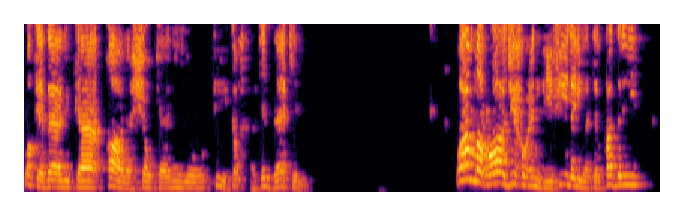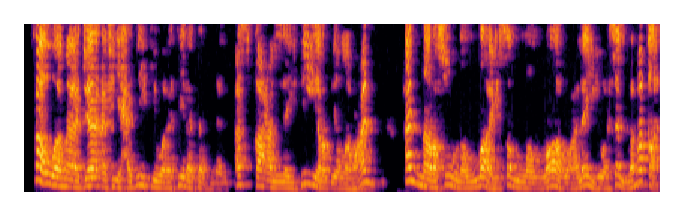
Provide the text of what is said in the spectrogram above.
وكذلك قال الشوكاني في تحفة الذاكرين وأما الراجح عندي في ليلة القدر فهو ما جاء في حديث واثلة بن الأسقع الليثي رضي الله عنه أن رسول الله صلى الله عليه وسلم قال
